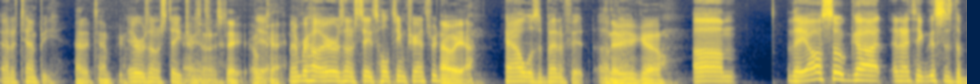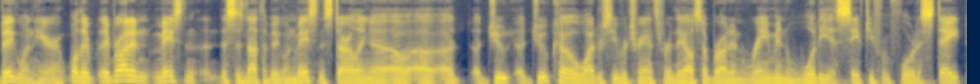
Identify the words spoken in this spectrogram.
out of Tempe, Out of Tempe. Arizona State Arizona transfer. State. Yeah. Okay. Remember how Arizona State's whole team transferred? Oh yeah. Cal was a benefit. Of there that. you go. Um, they also got, and I think this is the big one here. Well, they they brought in Mason. This is not the big one. Mason Starling, a a a, a, Ju, a JUCO wide receiver transfer. They also brought in Raymond Woodie, a safety from Florida State.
